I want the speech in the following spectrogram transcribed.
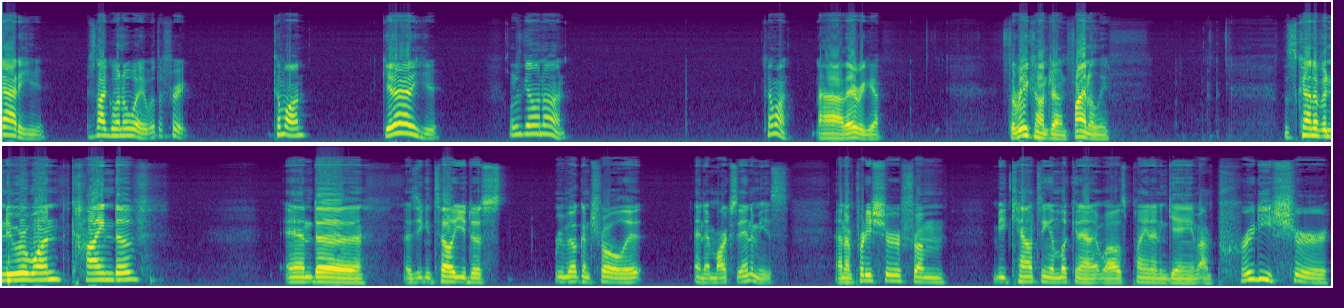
out of here. It's not going away. What the frick? Come on. Get out of here. What is going on? Come on. Ah, there we go. It's the recon drone, finally. This is kind of a newer one, kind of. And uh, as you can tell, you just remote control it, and it marks the enemies. And I'm pretty sure from me counting and looking at it while I was playing in a game, I'm pretty sure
